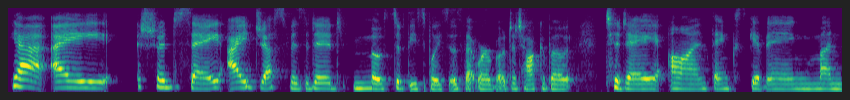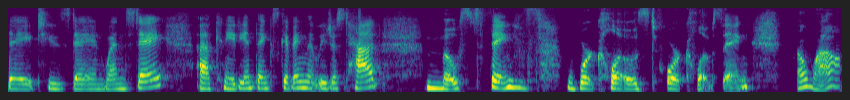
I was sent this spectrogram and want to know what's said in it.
Yeah, I should say I just visited most of these places that we're about to talk about today on Thanksgiving, Monday, Tuesday, and Wednesday, uh, Canadian Thanksgiving that we just had. Most things were closed or closing. Oh, wow.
